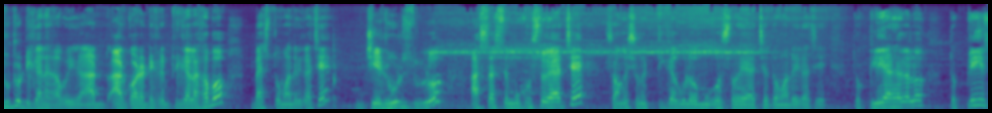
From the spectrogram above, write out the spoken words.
দুটো টিকা লাগাবো। আর আর কটা টিকা টিকা লাগাবো? ব্যাস, তোমাদের কাছে যে রুলসগুলো আস্তে আস্তে মুখস্থ হয়ে আছে, সঙ্গে সঙ্গে টিকাগুলো মুখস্থ হয়ে আছে তোমাদের কাছে। তো ক্লিয়ার হয়ে গেল? তো প্লিজ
